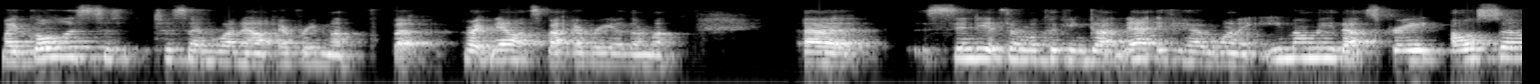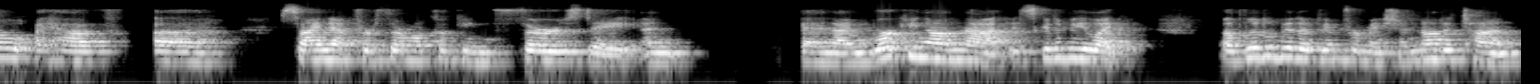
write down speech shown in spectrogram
my goal is to, to send one out every month, but right now it's about every other month. Uh, Cindy at thermalcooking.net. If you have want to email me, that's great. Also, I have a sign up for thermal cooking Thursday, and and I'm working on that. It's going to be like a little bit of information, not a ton,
